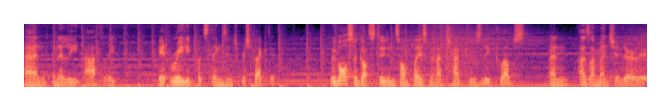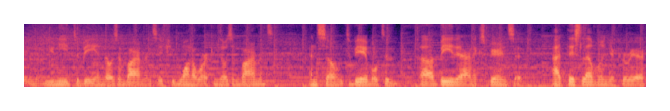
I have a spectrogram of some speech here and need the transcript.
and an elite athlete. It really puts things into perspective. We've also got students on placement at Champions League clubs, and as I mentioned earlier, you need to be in those environments if you want to work in those environments. And so to be able to uh, be there and experience it at this level in your career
